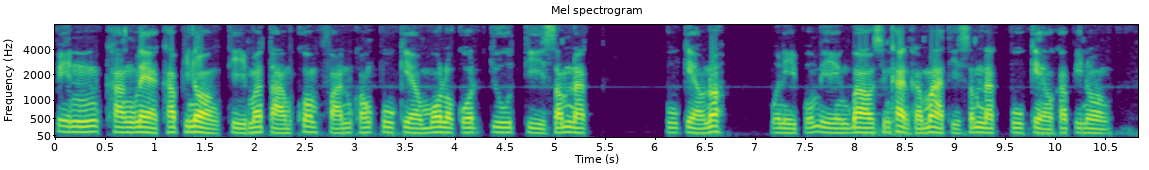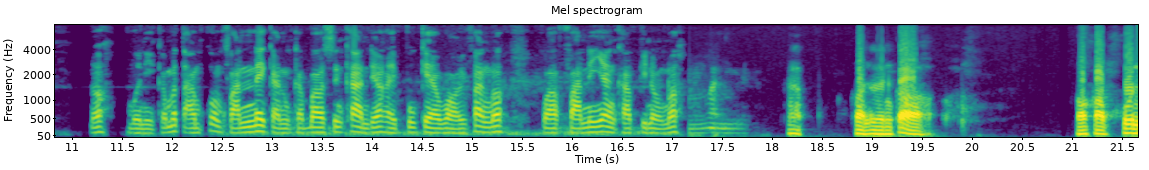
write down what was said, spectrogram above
เป็นครั้งแรกครับพี่น้องที่มาตามความฝันของปูแก้วมรกตอยู่ที่สำนักปูแก้วเนาะมื้อนี้ผมเองเบาวสิงคานก็มาที่สำนักปูแก้วครับพี่น้อง เนาะมือนี้ก็มาตามความฝันในกันกับเบาวสิงคานเดี๋ยวให้ปูแก้วเว้าให้ฟังเนาะว่าฝันในยังครับพี่น้องเนาะในวันนี้เลยครับ ก่อนอื่นก็ ขอขอบคุณ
